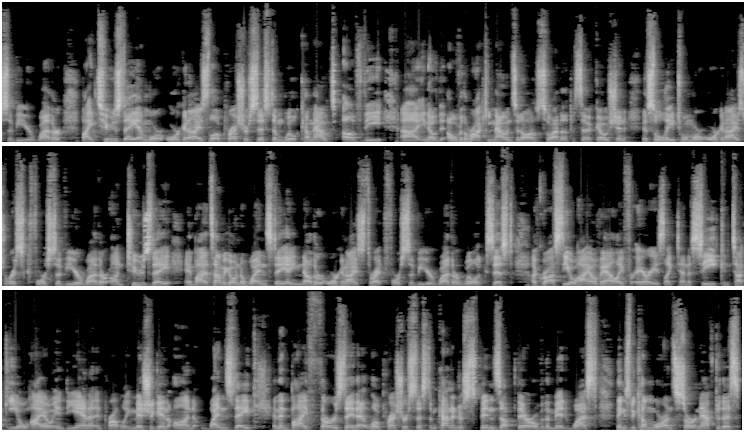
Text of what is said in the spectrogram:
severe weather. By Tuesday, a more organized low pressure system will come out of the, uh, you know, the, over the Rocky Mountains and also out of the Pacific Ocean. This will lead to a more organized risk for severe weather on Tuesday, and by the time we go into Wednesday, another organized threat for severe weather will exist across the Ohio Valley for areas like Tennessee, Kentucky, Ohio, Indiana, and probably Michigan on Wednesday. And then by Thursday, that low pressure system kind of just spins up there over the Midwest. Things become more uncertain after this,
